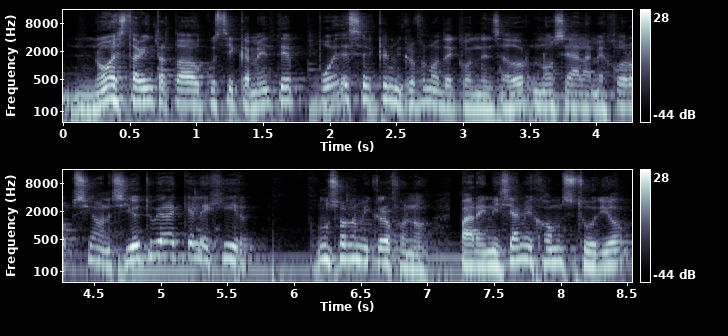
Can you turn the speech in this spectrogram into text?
no está bien tratado acústicamente, puede ser que el micrófono de condensador no sea la mejor opción. Si yo tuviera que elegir un solo micrófono para iniciar mi home studio,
